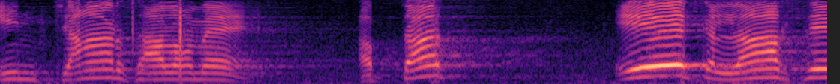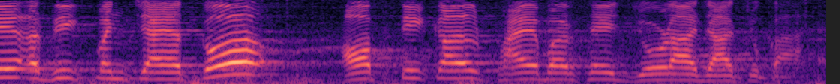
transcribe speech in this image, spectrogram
इन चार सालों में अब तक एक लाख से अधिक पंचायत को ऑप्टिकल फाइबर से जोड़ा जा चुका है।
